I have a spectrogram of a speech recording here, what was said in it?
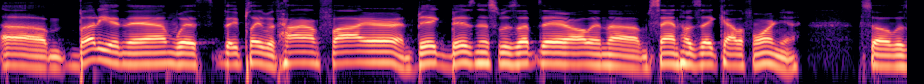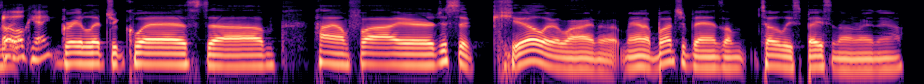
um, Buddy and them with they played with High on Fire and Big Business was up there, all in um, San Jose, California. So it was Oh, like okay. Great Electric Quest, um, High on Fire, just a killer lineup, man. A bunch of bands I'm totally spacing on right now.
